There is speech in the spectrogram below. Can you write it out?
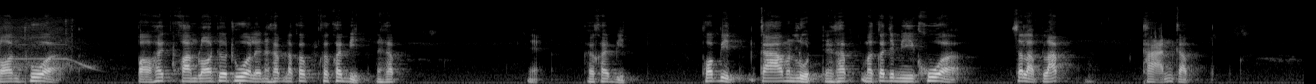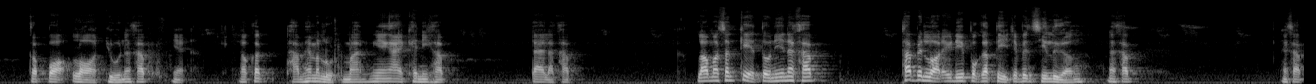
ร้อนๆทั่ว เป่าให้ความร้อนทั่ว ๆ เลยนะครับ แล้วก็ค่อยๆบิดนะครับเนี่ยค่อยๆบิดพอบิดกาวมันหลุดนะครับ มันก็จะมีขั้วสลับรับฐานกับกระเปาะหลอดอยู่นะครับเนี่ยเราก็ทำให้มันหลุดมาง่าย ๆ แค่นี้ครับ ได้แล้วครับ เรามาสังเกตตัวนี้นะครับ ถ้าเป็นหลอด LED ปกติจะเป็นสีเหลืองนะครับนะครับ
